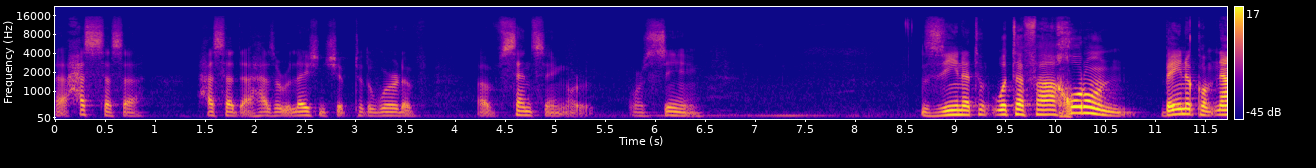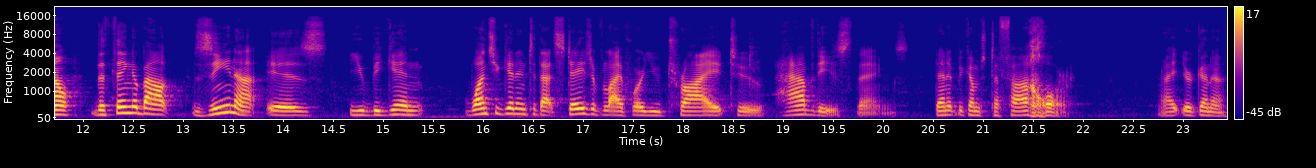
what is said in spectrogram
uh, hassasa. Hasada has a relationship to the word of, of sensing or, or seeing. Zinatun watafakhurun bainakum. Now, the thing about zina is you begin, once you get into that stage of life where you try to have these things, then it becomes tafakhur, right? You're going to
